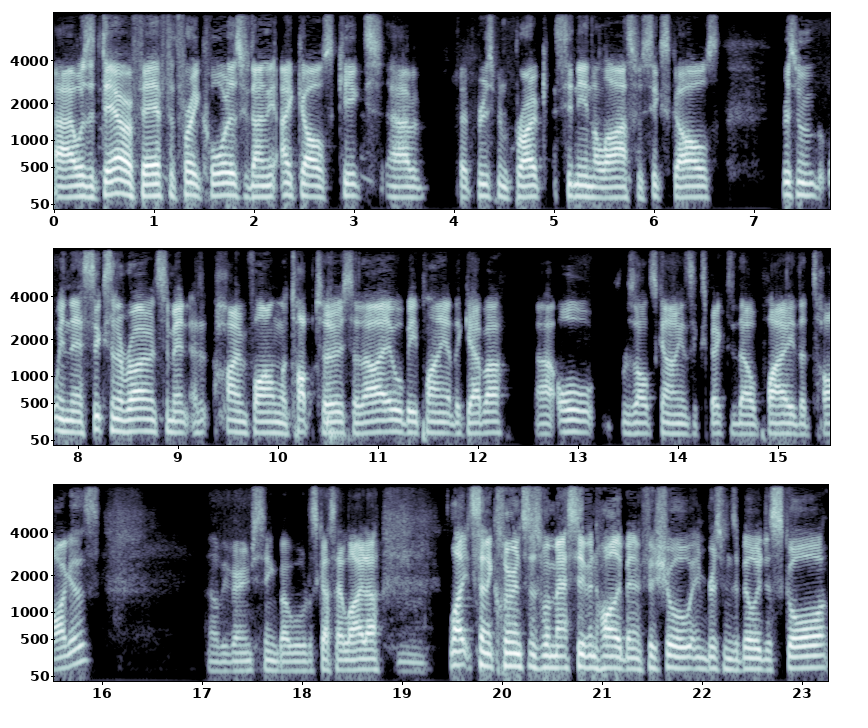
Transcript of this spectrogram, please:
Uh, it was a dour affair for three quarters with only eight goals kicked, uh, but Brisbane broke Sydney in the last with six goals. Brisbane win their six in a row and cement a home final in the top two, so they will be playing at the Gabba. Uh, all results going as expected. They'll play the Tigers. That'll be very interesting, but we'll discuss that later. Late centre clearances were massive and highly beneficial in Brisbane's ability to score.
